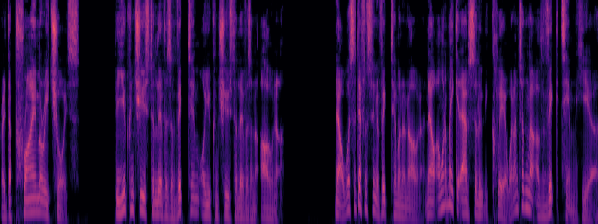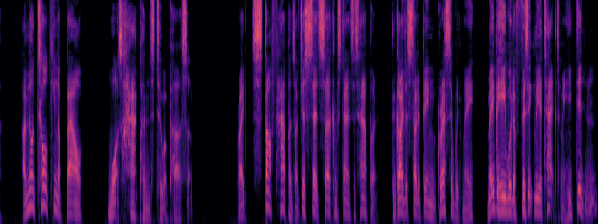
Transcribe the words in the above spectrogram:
right? The primary choice that you can choose to live as a victim or you can choose to live as an owner. Now, what's the difference between a victim and an owner? Now, I want to make it absolutely clear. When I'm talking about a victim here, I'm not talking about what's happened to a person right? Stuff happens. I've just said circumstances happen. The guy that started being aggressive with me, maybe he would have physically attacked me. He didn't.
